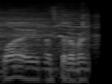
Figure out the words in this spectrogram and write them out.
play, and that's going to bring.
